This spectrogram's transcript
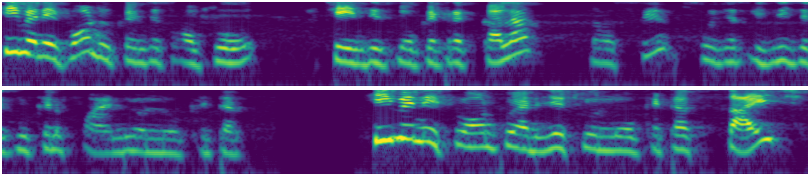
even if you want you can just also change this locator color. Now save so just easily just you can find your locator. Even if you want to adjust your locator size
